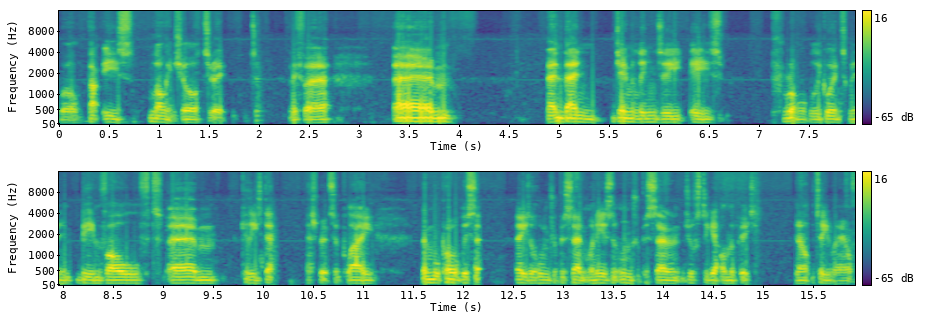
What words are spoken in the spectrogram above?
Well, that is long and short to it, to be fair. Um, and then Jamie Lindsay is probably going to be involved because um, he's desperate to play. Then we'll probably say he's 100% when he isn't 100% just to get on the pitch, you know, the team out.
